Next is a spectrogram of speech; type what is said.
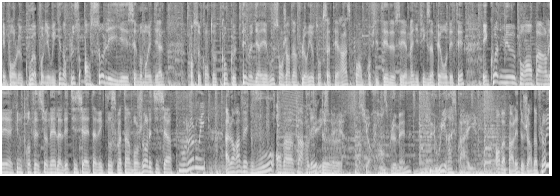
Et pour le coup, un premier week-end en plus ensoleillé, c'est le moment idéal pour se concocter, me diriez-vous, son jardin fleuri autour de sa terrasse pour en profiter de ces magnifiques apéros d'été. Et quoi de mieux pour en parler qu'une professionnelle, Laetitia est avec nous ce matin. Bonjour Laetitia. Bonjour Louis. Alors avec vous, on va parler de... Sur France Bleu Maine, Louis Raspail. On va parler de jardin fleuri.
